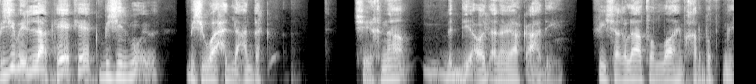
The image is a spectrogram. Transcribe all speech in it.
بيجي بيقول لك هيك هيك. بيجي الم... بيجي واحد لعندك. شيخنا بدي أقعد أنا وياك قاعدين. في شغلات والله مخربطني.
